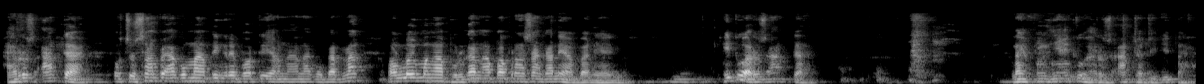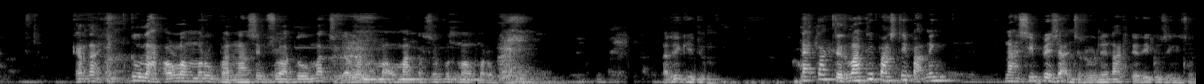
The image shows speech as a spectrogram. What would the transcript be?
Harus ada. Ojo sampai aku mati ngrepoti anak-anakku karena Allah mengabulkan apa prasangkane hambane itu itu harus ada levelnya itu harus ada di kita karena itulah Allah merubah nasib suatu umat jika umat tersebut mau merubah jadi gitu nah takdir mati pasti pak ning nasib sak jerone takdir itu sing iso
